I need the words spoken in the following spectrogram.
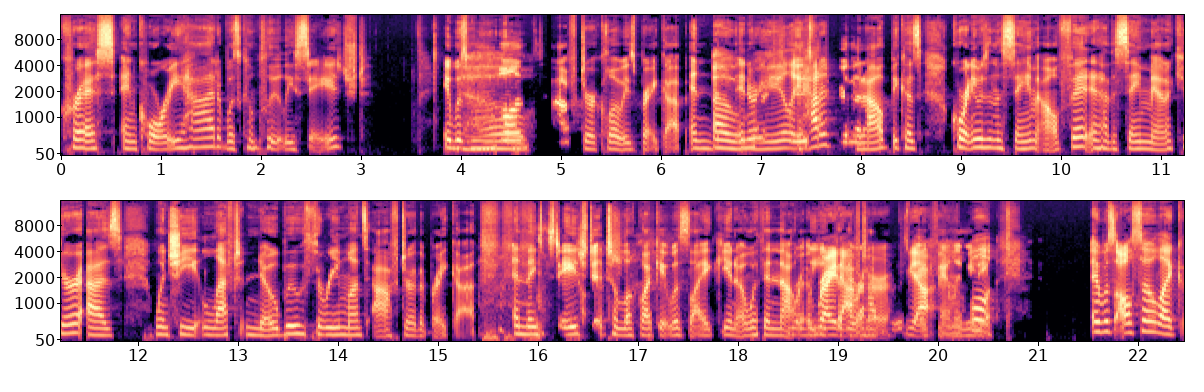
Kris, and Corey had was completely staged? It was No. months after Khloé's breakup, and Oh, really? How did- figure that out? Because Kourtney was in the same outfit and had the same manicure as when she left Nobu three months after the breakup, and they staged it to look like it was like you know within that week right after. Yeah. family meeting. well it was also like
